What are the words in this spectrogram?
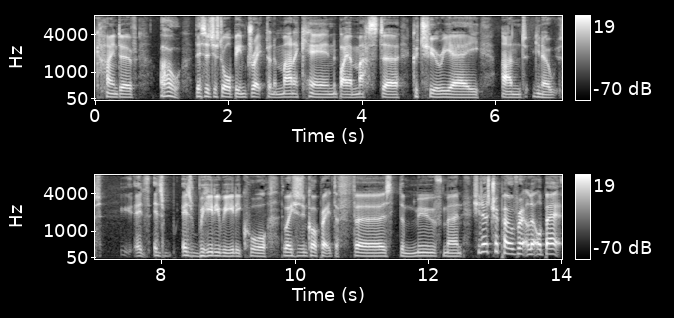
kind of. Oh, this has just all been draped on a mannequin by a master couturier, and you know, it's it's it's really really cool the way she's incorporated the furs, the movement. She does trip over it a little bit.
